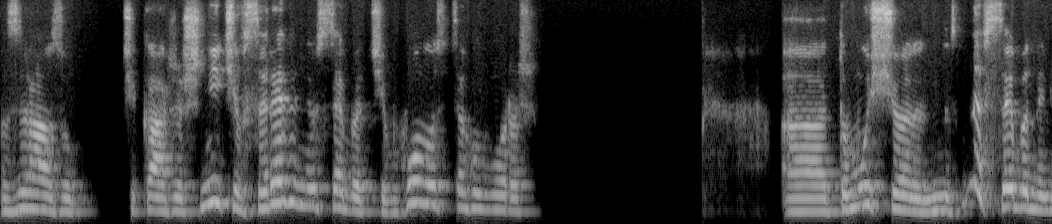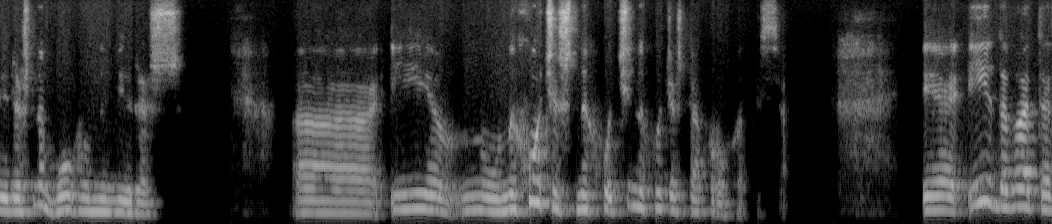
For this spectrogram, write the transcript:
зразу чи кажеш ні, чи всередині в себе, чи вголос це говориш. Тому що не в себе не віриш, не Богу не віриш. І ну, не хочеш, не хоч, чи не хочеш так рухатися. І, і давайте е,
